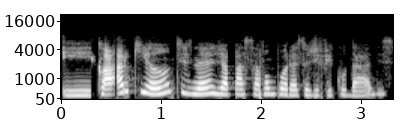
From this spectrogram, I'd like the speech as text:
E claro que antes, né, já passavam por essas dificuldades,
